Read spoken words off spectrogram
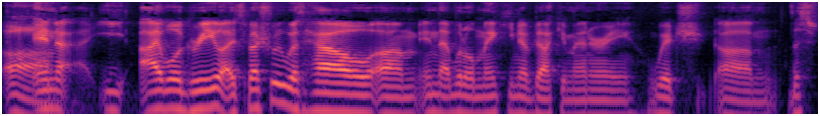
Um, and I, I will agree, especially with how um, in that little making of documentary, which um, this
